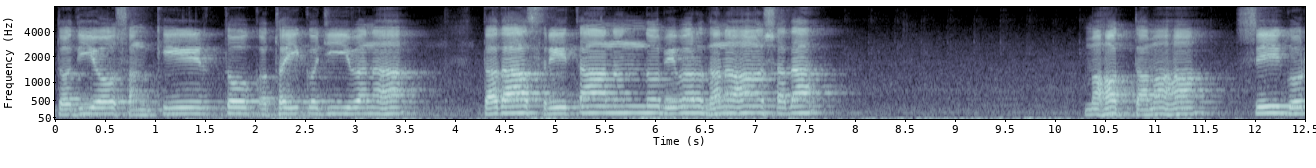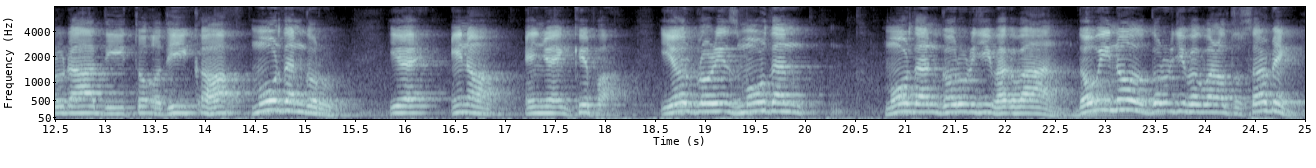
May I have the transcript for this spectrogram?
Tadiyo Sankirto Kathaiko Jivana Tada Sritananda Vivardhana Sada Mahattamaha Sri Gurura Dito Adhikaha More than Guru you are, you know, enjoying Kripa. Your glory is more than more than Guruji Bhagavan. Though we know Guruji Bhagavan also serving,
